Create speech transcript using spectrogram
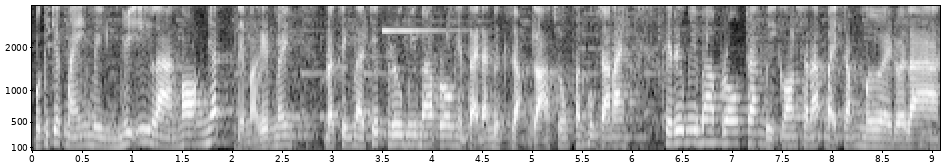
Một cái chiếc máy mình nghĩ là ngon nhất để mà gaming. Đó chính là chiếc Realme 3 Pro hiện tại đang được giảm giá xuống phân khúc giá này. Thì Realme 3 Pro trang bị con Snap 710 rồi là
